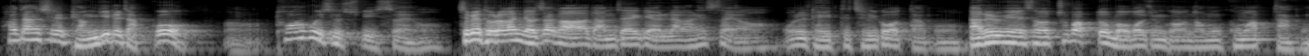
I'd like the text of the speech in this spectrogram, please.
화장실 변기를 잡고 어, 토하고 있을 수도 있어요. 집에 돌아간 여자가 남자에게 연락을 했어요. 오늘 데이트 즐거웠다고. 나를 위해서 초밥도 먹어준 거 너무 고맙다고.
